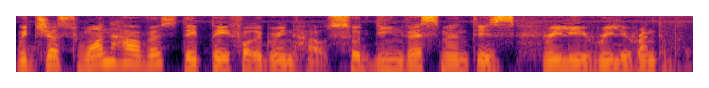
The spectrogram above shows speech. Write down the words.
with just one harvest, they pay for the greenhouse. So the investment is really, really rentable.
